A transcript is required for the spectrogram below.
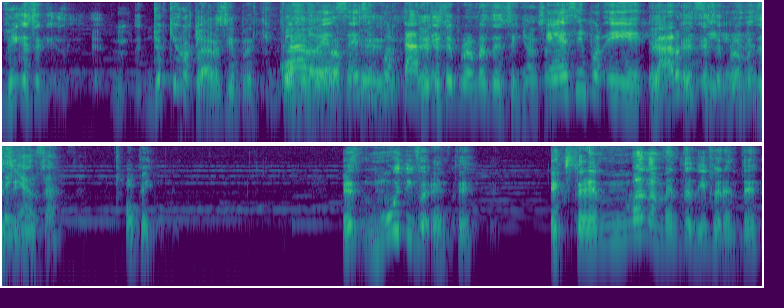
Fíjese que yo quiero aclarar siempre cosas, ¿verdad? Es, es importante. Este programa es de enseñanza. Es importante. Claro que sí, este es de enseñanza. Ok. Es muy diferente, extremadamente diferente,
